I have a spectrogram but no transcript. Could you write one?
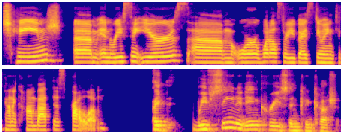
change um, in recent years, um, or what else are you guys doing to kind of combat this problem? I we've seen an increase in concussion.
